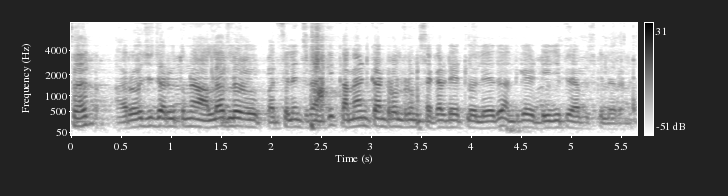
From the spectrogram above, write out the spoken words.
సార్? ఆ రోజు జరుగుతున్న అల్లర్లు పరిశీలించడానికి కమాండ్ కంట్రోల్ రూమ్ సెక్రటరియట్లో లేదు అందుకే డీజీపీ ఆఫీస్కి వెళ్ళారండి.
